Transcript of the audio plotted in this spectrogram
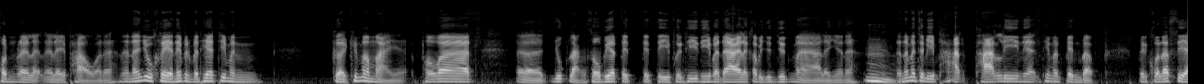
คนหลายๆหลายๆเผ่าอะนะดังนั้นยูเครนเนี่ยเป็นประเทศที่มันเกิดขึ้นมาใหม่อะเพราะว่าเอ่อ ยุคหลังโซเวียตไปไปตีพื้นที่นี้มาได้แล้วก็ไปยึดยึดๆมาอะไรเงี้ยนะอืมดังนั้นมันจะมี part partly เนี่ยที่มันเป็นแบบเป็นคนรัสเซีย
